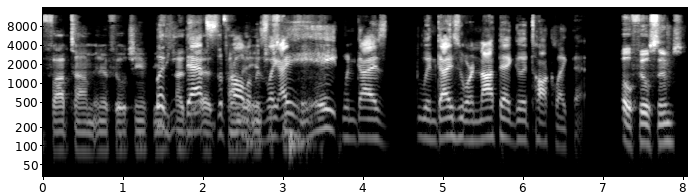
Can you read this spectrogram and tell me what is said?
five-time NFL champion. But he, that's I, the problem. Is like I hate when guys when guys who are not that good talk like that. Oh, Phil Simms.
